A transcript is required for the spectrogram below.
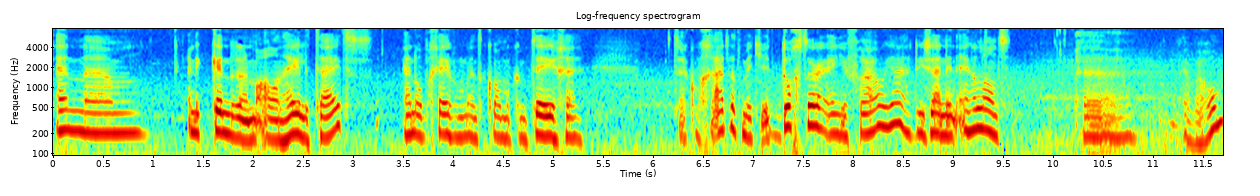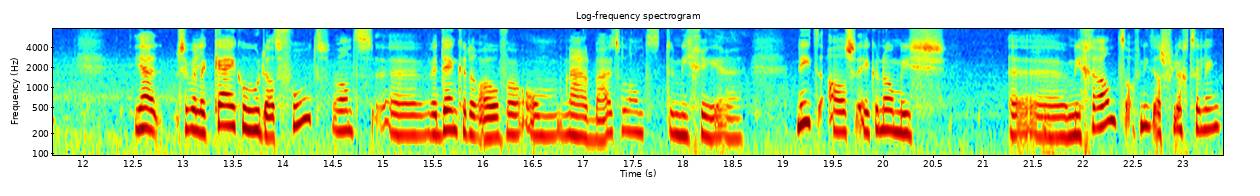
En, um, en ik kende hem al een hele tijd. En op een gegeven moment kwam ik hem tegen. Toen hoe gaat het met je dochter en je vrouw? Ja, die zijn in Engeland. Uh, en waarom? Ja, ze willen kijken hoe dat voelt. Want uh, we denken erover om naar het buitenland te migreren. Niet als economisch uh, migrant of niet als vluchteling.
